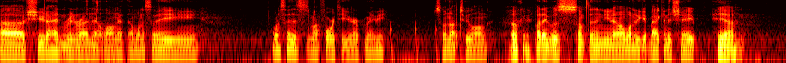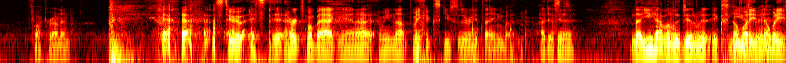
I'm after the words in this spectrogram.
Uh, shoot, I hadn't been riding that long. I, I want to say, I want to say this is my fourth year, maybe, so not too long. Okay. But it was something you know I wanted to get back into shape. Yeah. Fuck running. it's too. It's it hurts my back, man. I, I mean, not to make excuses or anything, but I just Yeah. No, you have a legitimate excuse. nobody man. nobody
